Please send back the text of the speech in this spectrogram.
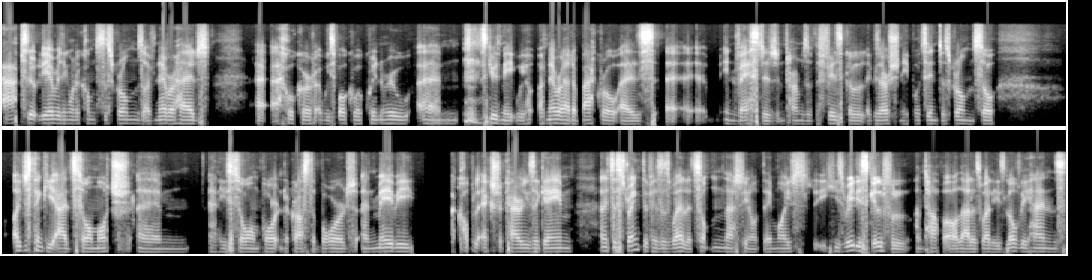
absolutely everything when it comes to scrums. I've never had a, a hooker. We spoke about Quinn Roux. Um, excuse me. We I've never had a back row as uh, uh, invested in terms of the physical exertion he puts into scrums. So. I just think he adds so much. Um, and he's so important across the board. And maybe a couple of extra carries a game, and it's a strength of his as well. It's something that you know they might. He's really skillful on top of all that as well. He's lovely hands.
